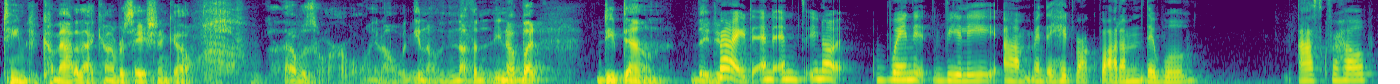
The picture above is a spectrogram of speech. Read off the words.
teen could come out of that conversation and go, oh, "That was horrible," you know, you know, nothing, you know, but deep down they do. Right, and and you know, when it really um, when they hit rock bottom, they will ask for help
